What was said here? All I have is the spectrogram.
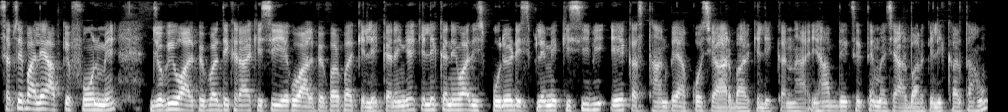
सबसे पहले आपके फ़ोन में जो भी वॉलपेपर दिख रहा है, किसी एक वॉलपेपर पर क्लिक करेंगे। क्लिक करने के बाद इस पूरे डिस्प्ले में किसी भी एक स्थान पर आपको चार बार क्लिक करना है। यहाँ आप देख सकते हैं, मैं चार बार क्लिक करता हूँ।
